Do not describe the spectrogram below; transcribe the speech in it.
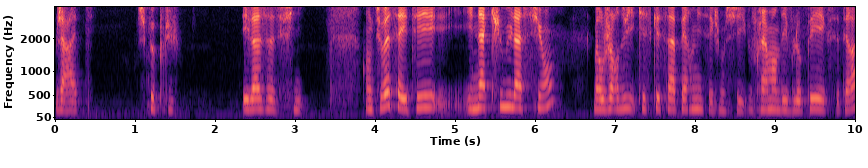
J'arrête. Je peux plus. Et là, ça c'est fini. Donc, tu vois, ça a été une accumulation. Mais aujourd'hui, qu'est-ce que ça a permis? C'est que je me suis vraiment développée, etc.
